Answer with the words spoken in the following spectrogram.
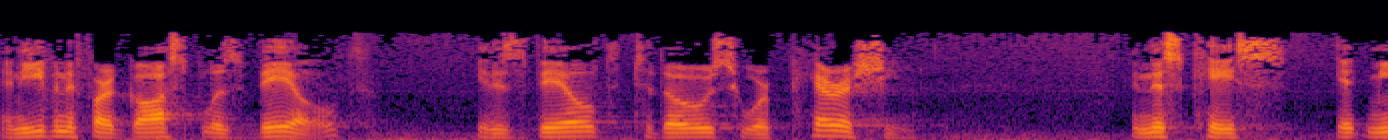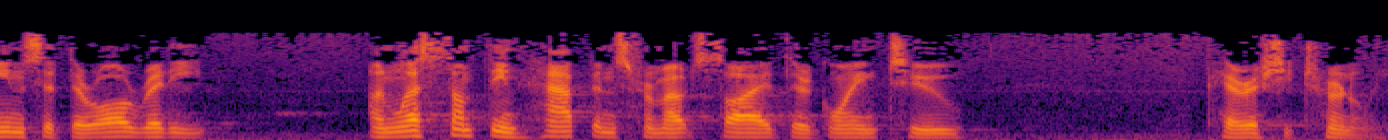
And even if our gospel is veiled, it is veiled to those who are perishing. In this case, it means that they're already, unless something happens from outside, they're going to perish eternally.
